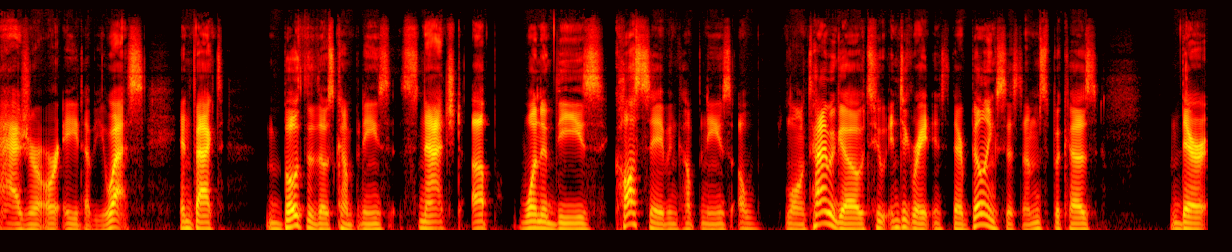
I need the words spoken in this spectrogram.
Azure or AWS. In fact, both of those companies snatched up one of these cost saving companies a long time ago to integrate into their billing systems because their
